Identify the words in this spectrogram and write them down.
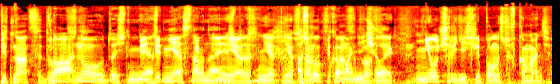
15-20. А, ну, то есть не, не основная нет, история. Нет, нет, А сколько в команде человек? Не учредители полностью в команде.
